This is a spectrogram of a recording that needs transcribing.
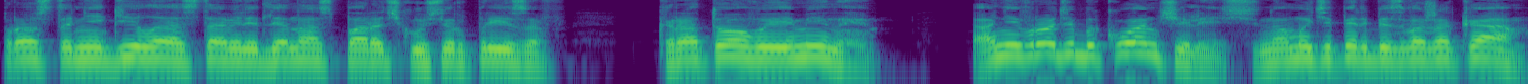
«Просто Нигилы оставили для нас парочку сюрпризов. Кротовые мины. Они вроде бы кончились, но мы теперь без вожака».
